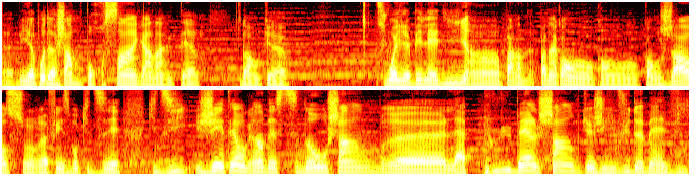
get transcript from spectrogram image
mais il n'y a pas de chambre pour 5 en tant que tel. Donc, tu vois, il y a Mélanie, pendant qu'on jase sur Facebook, qui, disait, qui dit J'ai été au Grand Destino, chambre, euh, la plus belle chambre que j'ai vue de ma vie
